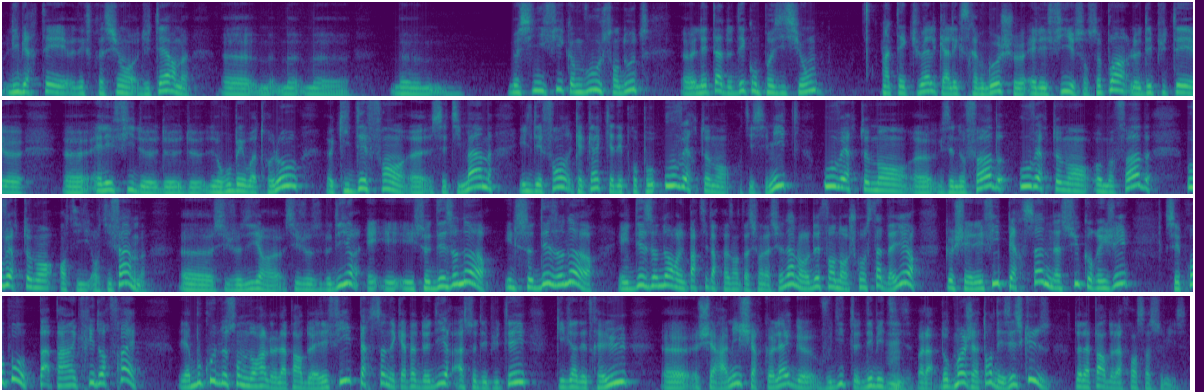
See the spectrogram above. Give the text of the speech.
liberté d'expression du terme me, signifie, comme vous sans doute, l'état de décomposition intellectuelle qu'a l'extrême gauche les filles sur ce point. Le député euh, LFI de, Roubaix-Waterloo, euh, qui défend euh, cet imam, il défend quelqu'un qui a des propos ouvertement antisémites, ouvertement xénophobes, ouvertement homophobes, ouvertement anti, anti-femmes. si je dire, si j'ose le dire, et, il se déshonore. Il se déshonore. Et il déshonore une partie de la représentation nationale en le défendant. Je constate d'ailleurs que chez LFI, personne n'a su corriger ses propos. Pas un cri d'orfraie. Il y a beaucoup de leçons de morale de la part de LFI. Personne n'est capable de dire à ce député qui vient d'être élu, euh, cher ami, cher collègue, vous dites des bêtises. Hmm. Voilà. Donc moi, j'attends des excuses de la part de la France insoumise.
